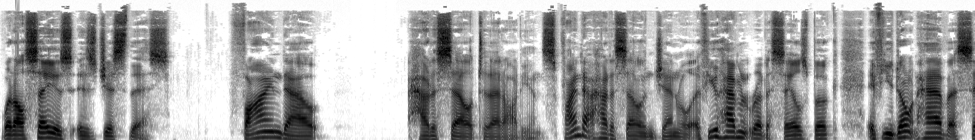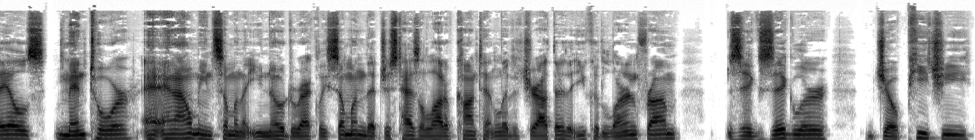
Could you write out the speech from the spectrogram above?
What i'll say is is just this. Find out how to sell to that audience. Find out how to sell in general. If you haven't read a sales book if you don't have a sales mentor and, and i don't mean someone that you know directly someone that just has a lot of content and literature out there that you could learn from zig ziglar joe Peachy.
